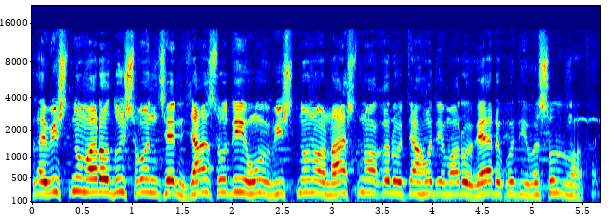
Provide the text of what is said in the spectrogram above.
એટલે વિષ્ણુ મારો દુશ્મન છે ને, જ્યાં સુધી હું વિષ્ણુનો નાશ ન કરું, ત્યાં સુધી મારું વેર સુધી વસૂલ ન થાય.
